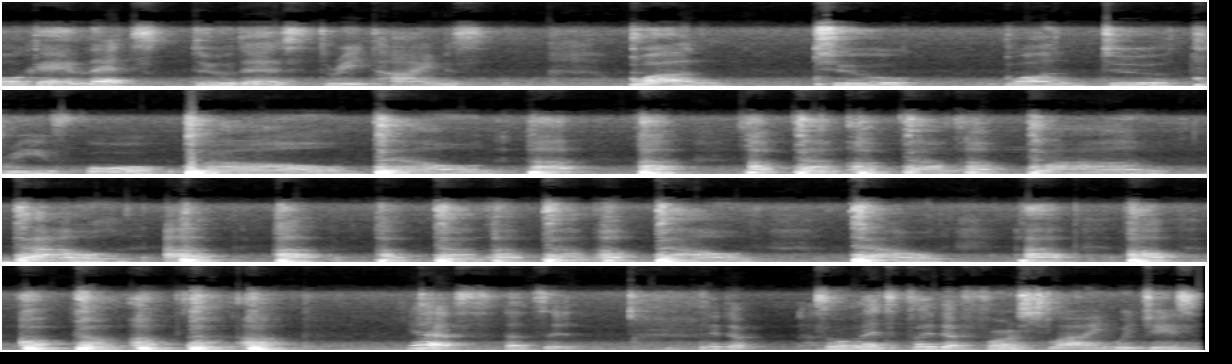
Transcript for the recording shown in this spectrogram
Okay, let's do this three times. One, two, one, two, three, four, down, down, up, up, up, down, up, down, up, one, down, up, up, up, down, up, down, up, down, down, up, up, up, down, up, down, up. Yes, that's it. Okay, the- So let's play the first line, which is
